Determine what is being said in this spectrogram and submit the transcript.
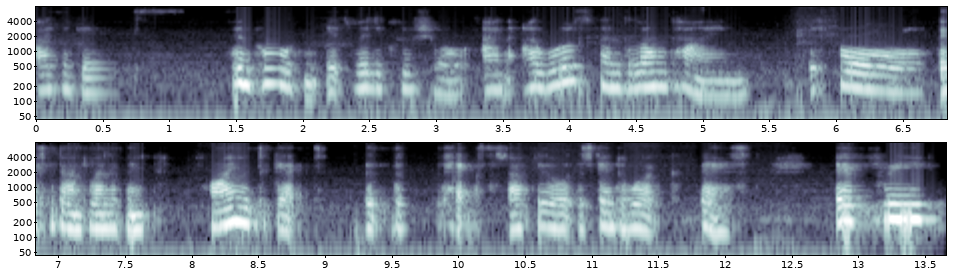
I think it important. It's really crucial. And I will spend a long time before getting down to anything trying to get the, the text I feel is going to work best. Every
